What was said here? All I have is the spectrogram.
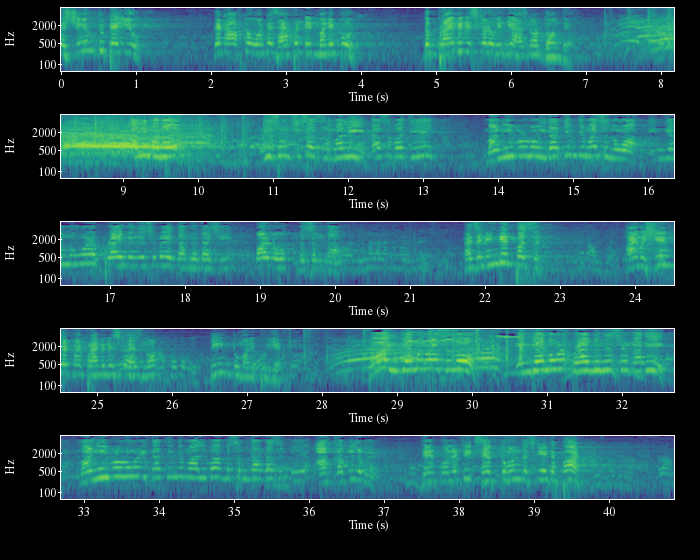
ashamed to tell you that after what has happened in Manipur, the Prime Minister of India has not gone there. Alimano, Nisung Chisa Somali, Tasabaji, Manipur no ida tim tim asanwa, Indian no Prime Minister by Tandadashi, Parno Masamda. As an Indian person, I am ashamed that my Prime Minister has not been to Manipur yet. Ba Indian no asano, Indian Prime Minister Gadi, Manipur no ida tim tim aliba Masamda Dasibi, Akabilame. Their politics have torn the state apart.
